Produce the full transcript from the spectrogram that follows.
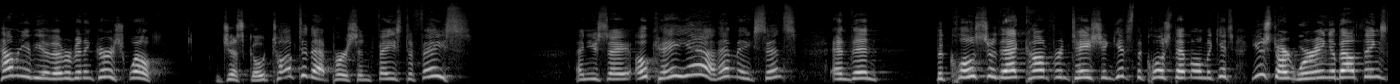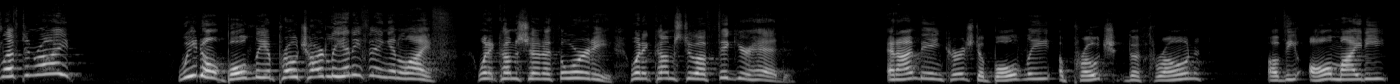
How many of you have ever been encouraged? Well, just go talk to that person face to face. And you say, okay, yeah, that makes sense. And then the closer that confrontation gets, the closer that moment gets, you start worrying about things left and right. We don't boldly approach hardly anything in life when it comes to an authority, when it comes to a figurehead. And I'm being encouraged to boldly approach the throne of the Almighty,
